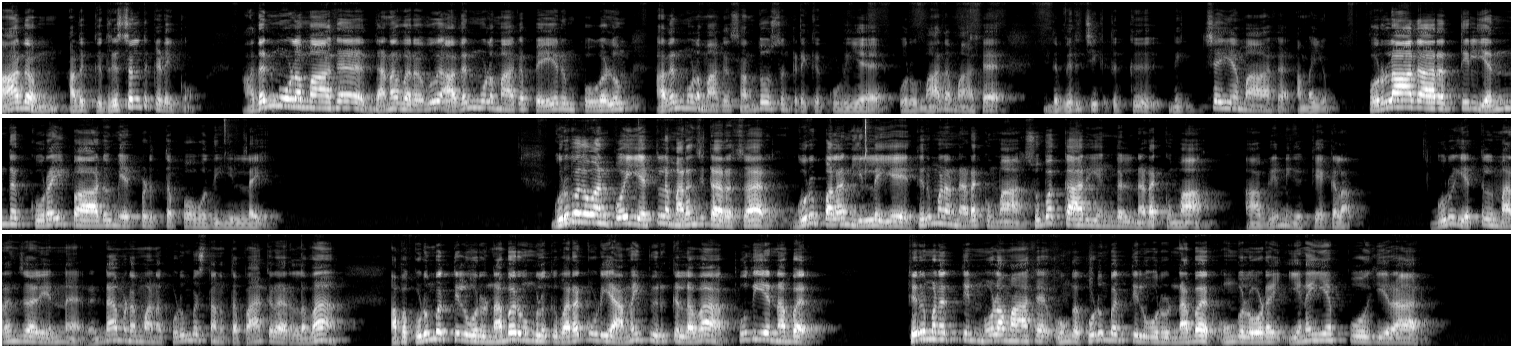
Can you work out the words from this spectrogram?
மாதம் அதுக்கு ரிசல்ட் கிடைக்கும். அதன் மூலமாக தனவரவு அதன் மூலமாக பெயரும் புகழும் அதன் மூலமாக சந்தோஷம் கிடைக்கக்கூடிய ஒரு மாதமாக இந்த விருச்சிகத்துக்கு நிச்சயமாக அமையும். பொருளாதாரத்தில் எந்த குறைபாடும் ஏற்படுத்த போவது இல்லை. குரு பகவான் போய் எட்டில் மறைஞ்சிட்டாரு சார்? குரு பலன் இல்லையே. திருமணம் நடக்குமா? சுப காரியங்கள் நடக்குமா? அப்படின்னு நீங்கள் கேட்கலாம். குரு எட்டில் மறைஞ்சால் என்ன? ரெண்டாம் இடமான குடும்பஸ்தானத்தை பார்க்குறாரு அல்லவா? அப்போ குடும்பத்தில் ஒரு நபர் உங்களுக்கு வரக்கூடிய அமைப்பு இருக்குல்லவா புதிய நபர். திருமணத்தின் மூலமாக உங்கள் குடும்பத்தில் ஒரு நபர் உங்களோட இணையப் போகிறார்.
